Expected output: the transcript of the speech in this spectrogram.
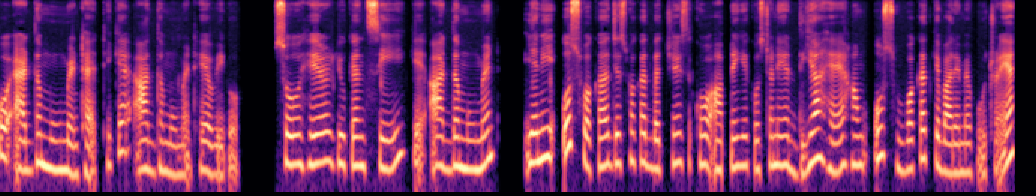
वो एट द मोमेंट है, ठीक है? At the moment here we go so here you can see कि एट द मोमेंट यानी उस वक़्त, जिस वक़्त बच्चे को आपने ये क्वेश्चन एयर दिया है, हम उस वक़्त के बारे में पूछ रहे हैं।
